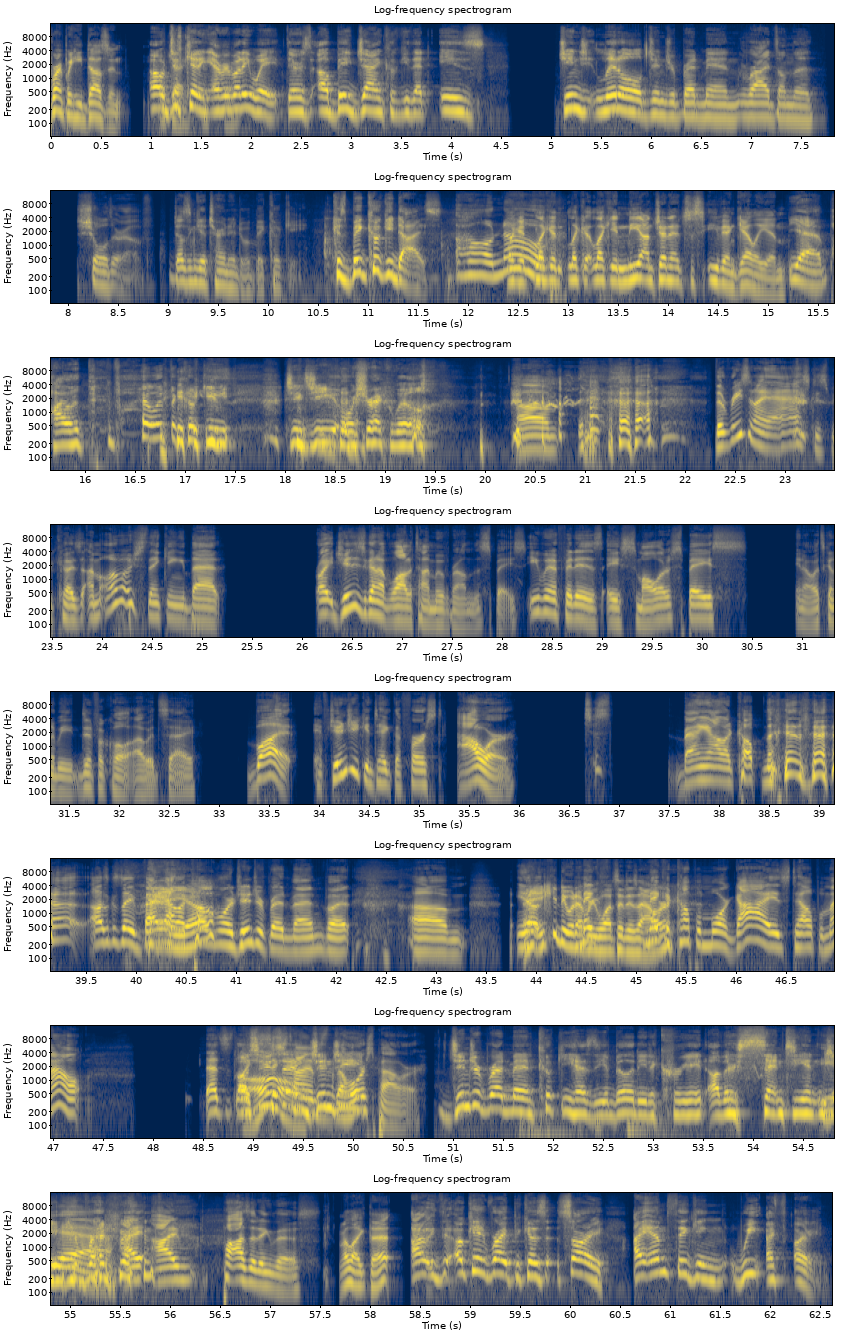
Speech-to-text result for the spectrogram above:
Right, but he doesn't. Oh, Okay, just kidding. that's fair. Everybody, wait. There's a big giant cookie that is gingy, little gingerbread man rides on the shoulder of. Doesn't get turned into a big cookie because big cookie dies. Oh no! Like a, like a, like a, like in Neon Genesis Evangelion. Yeah, pilot pilot the cookie. Gingy or Shrek will. Um, the reason I ask is because I'm almost thinking that, right, Gingy's gonna have a lot of time moving around this space, even if it is a smaller space. You know, it's gonna be difficult, I would say. But if Gingy can take the first hour, just bang out a couple. I was gonna say bang Hey, out a couple more gingerbread men, but um, you know, hey, he can do whatever make- he wants in his hour. make a couple more guys to help him out. That's like so you're six saying times the Gingy- horsepower. Gingerbread man cookie has the ability to create other sentient Yeah, gingerbread I, men. I'm positing this. I like that. I, okay, right. Because sorry, I am thinking we. I, all right,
